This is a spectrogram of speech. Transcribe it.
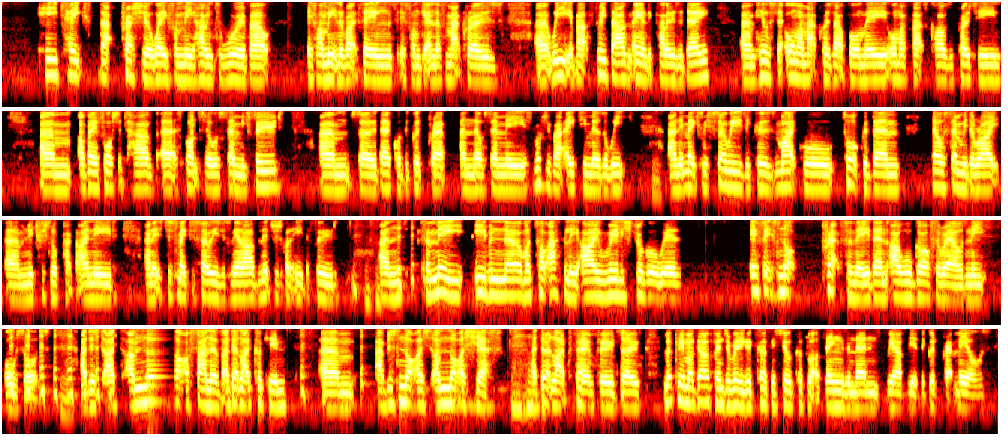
he takes that pressure away from me having to worry about if I'm eating the right things, if I'm getting enough macros. Uh, we eat about 3,800 calories a day. Um, he'll set all my macros out for me, all my fats, carbs, and protein. Um, I'm very fortunate to have a sponsor who will send me food. Um, so they're called the Good Prep, and they'll send me it's roughly about 18 meals a week and it makes me so easy because Mike will talk with them. They'll send me the right um, nutritional pack that I need, and it just makes it so easy for me. And I've literally just got to eat the food. and for me, even though I'm a top athlete, I really struggle with if it's not prep for me, then I will go off the rails and eat all sorts. I just I, I'm not, not a fan of. I don't like cooking. Um, I'm just not. A, I'm not a chef. I don't like preparing food. So luckily, my girlfriend's a really good cook, and she'll cook a lot of things. And then we have the the good prep meals,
